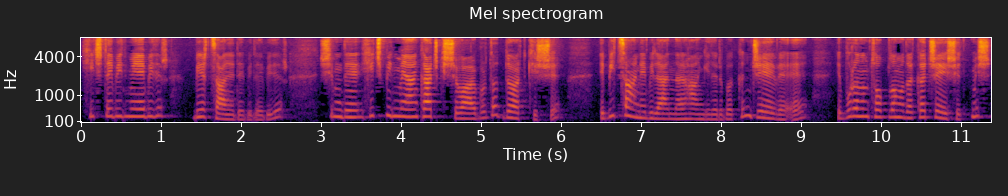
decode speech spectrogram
Hiç de bilmeyebilir, bir tane de bilebilir. Şimdi hiç bilmeyen kaç kişi var burada? 4 kişi. E bir tane bilenler hangileri bakın? C ve E. E buranın toplamı da kaça eşitmiş?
